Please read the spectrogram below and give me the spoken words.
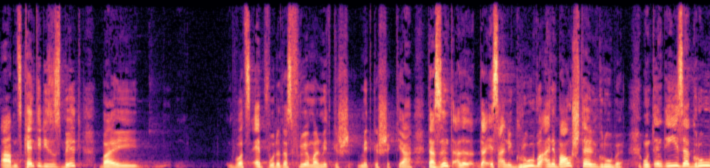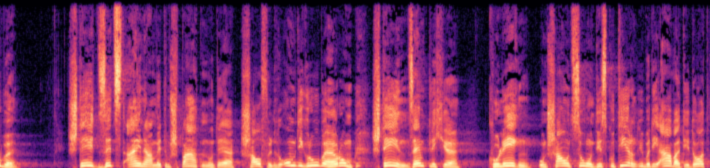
abends. Kennt ihr dieses Bild? Bei WhatsApp wurde das früher mal mitgeschickt, ja? Da, sind, also, da ist eine Grube, eine Baustellengrube. Und in dieser Grube steht, sitzt einer mit dem Spaten und der schaufelt. Und um die Grube herum stehen sämtliche Kollegen und schauen zu und diskutieren über die Arbeit, die dort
